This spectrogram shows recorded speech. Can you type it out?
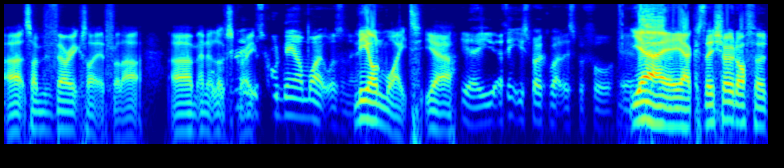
Uh, so i'm very excited for that. Um, and it looks It great. was called Neon White, wasn't it? neon white yeah. Yeah, you, I think you spoke about this before. yeah. Yeah yeah because they showed off a,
